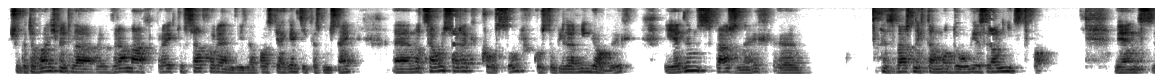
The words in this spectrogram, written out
Przygotowaliśmy dla, w ramach projektu South for Envy dla Polskiej Agencji Kosmicznej e, no, cały szereg kursów, kursów e-learningowych. Jednym z ważnych, e, z ważnych tam modułów jest rolnictwo. Więc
